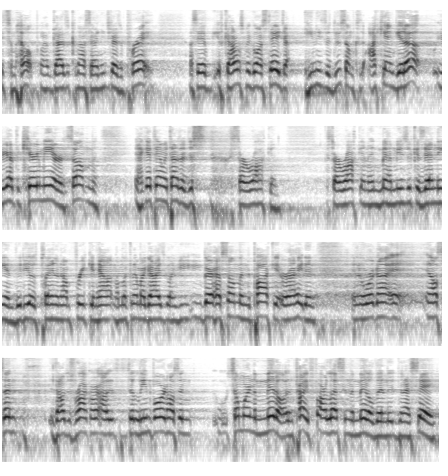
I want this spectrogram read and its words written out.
get some help. And guys will come out and say I need you guys to pray I say, if, God wants me to go on stage, I, He needs to do something because I can't get up. You're going to have to carry me or something. And I can't tell you how many times I just start rocking. Start rocking, and man, music is ending and video's playing, and I'm freaking out. And I'm looking at my guys going, You, you better have something in the pocket, right? And, and we're on. And all of a sudden, I'll just rock, or I'll just lean forward, and all of a sudden, somewhere in the middle, and probably far less in the middle than, than I say.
